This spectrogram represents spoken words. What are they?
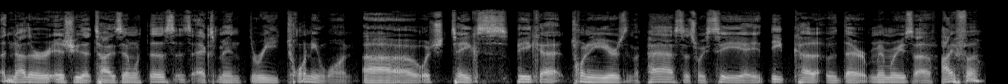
another issue that ties in with this is X Men 321, uh, which takes peek at 20 years in the past as we see a deep cut of their memories of Haifa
